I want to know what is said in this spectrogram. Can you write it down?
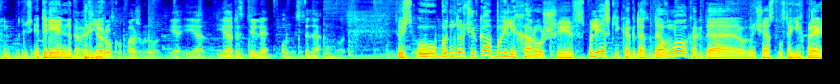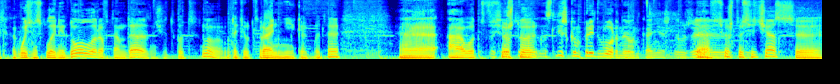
Как бы, это реально Давай я бред. руку пожму. Я, я, я разделяю полностью, да. Вот. То есть у Бондарчука были хорошие всплески когда-то давно, когда он участвовал в таких проектах, как 8,5 долларов, там, да, значит, вот, ну, вот эти вот ранние, как бы, да. Э, а вот все, что... Слишком придворный он, конечно, уже. Да, все, что сейчас... э,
